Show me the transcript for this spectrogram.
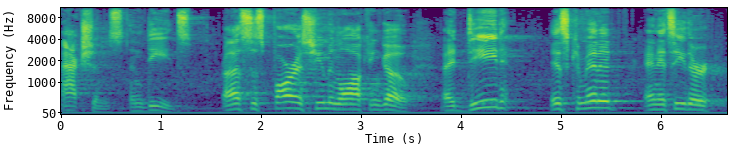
actions and deeds. Right? That's as far as human law can go. A deed is committed, and it's either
